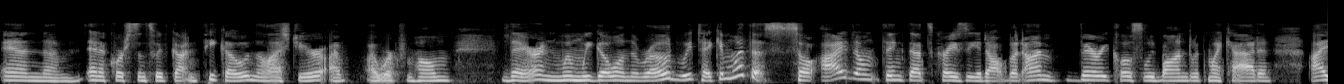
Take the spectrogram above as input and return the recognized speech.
And, um, and of course, since we've gotten Pico in the last year, I, I work from home there and when we go on the road we take him with us so i don't think that's crazy at all but i'm very closely bonded with my cat and i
